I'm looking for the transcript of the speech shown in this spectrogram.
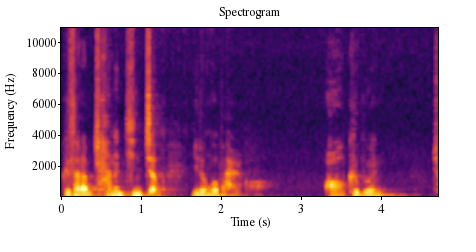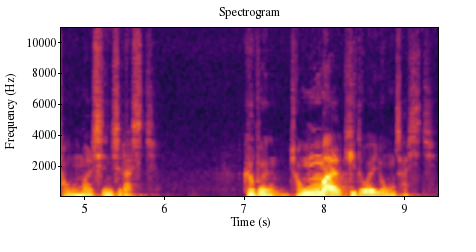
그 사람 차는 진짜 이런 거 말고. 아, 그분 정말 신실하시지. 그분 정말 기도의 용사시지.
